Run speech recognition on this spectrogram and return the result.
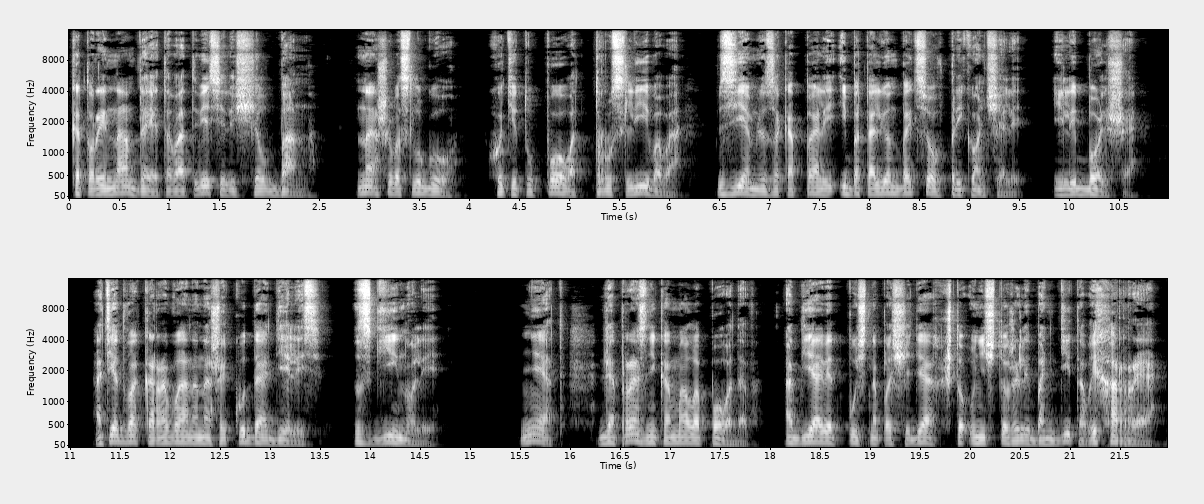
которые нам до этого отвесили щелбан. Нашего слугу, хоть и тупого, трусливого, в землю закопали и батальон бойцов прикончили. Или больше. А те два каравана наши куда делись? Сгинули. Нет, для праздника мало поводов. Объявят пусть на площадях, что уничтожили бандитов и харе.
